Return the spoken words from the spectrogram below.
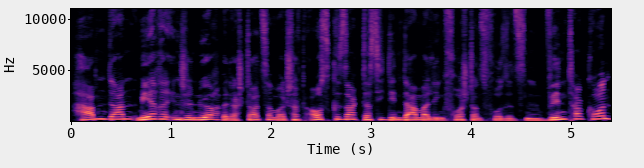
haben dann mehrere Ingenieure bei der Staatsanwaltschaft ausgesagt, dass sie den damaligen Vorstandsvorsitzenden Winterkorn,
